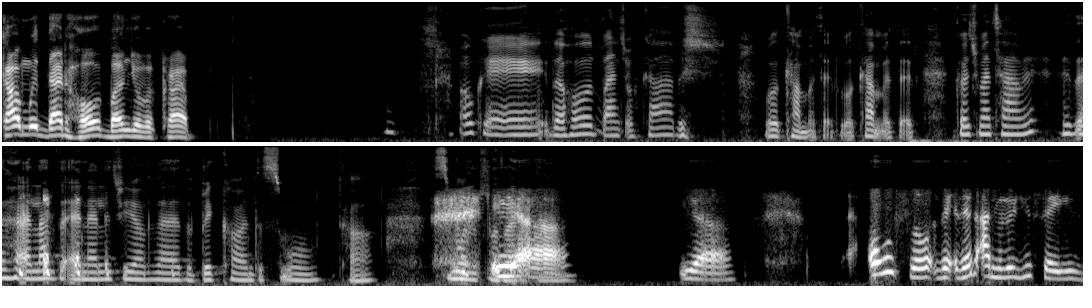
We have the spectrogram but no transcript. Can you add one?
Come with that whole bunch of crap. Okay, the whole bunch of garbage. We'll come with it. We'll come with it. Coach Mathawe, I love the analogy of uh, the big car and the small car. Small Yeah. Yeah. Also, the, that analogy says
